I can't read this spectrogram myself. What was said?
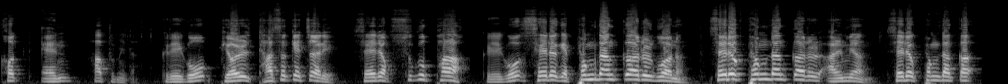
컷 앤 하프입니다. 그리고 별 다섯 개짜리 세력 수급 파악 그리고 세력의 평단가를 구하는 세력 평단가를 알면 세력 평단가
